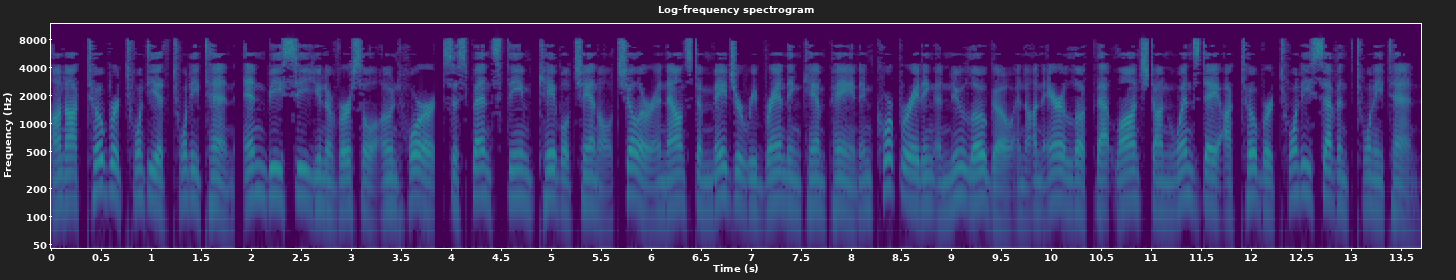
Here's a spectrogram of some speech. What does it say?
On October 20, 2010, NBC Universal-owned horror, suspense-themed cable channel Chiller announced a major rebranding campaign incorporating a new logo and on-air look that launched on Wednesday, October 27, 2010.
